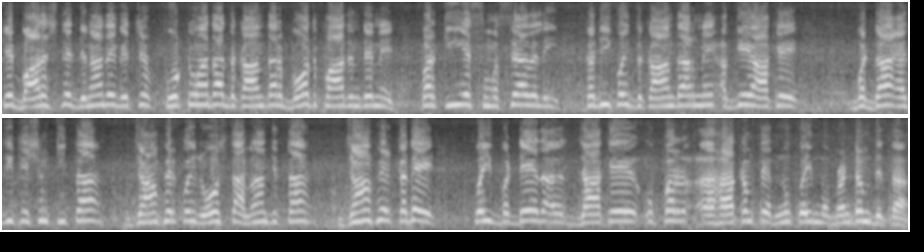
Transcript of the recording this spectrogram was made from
ਕਿ ਬਾਰਿਸ਼ ਦੇ ਦਿਨਾਂ ਦੇ ਵਿੱਚ ਫੋਟੋਆਂ ਦਾ ਦੁਕਾਨਦਾਰ ਬਹੁਤ ਪਾ ਦਿੰਦੇ ਨੇ, ਪਰ ਕੀ ਇਸ ਸਮੱਸਿਆ ਦੇ ਲਈ ਕਦੀ ਕੋਈ ਦੁਕਾਨਦਾਰ ਨੇ ਅੱਗੇ ਆ ਕੇ ਵੱਡਾ ਐਜੀਟੇਸ਼ਨ ਕੀਤਾ ਜਾਂ ਫਿਰ ਕੋਈ ਰੋਸ ਧਰਨਾ ਦਿੱਤਾ ਜਾਂ ਫਿਰ ਕਦੇ ਕੋਈ ਵੱਡੇ ਜਾ ਕੇ ਉੱਪਰ ਹਾਕਮ ਧਿਰ ਨੂੰ ਕੋਈ ਮੈਮੋਰੰਡਮ ਦਿੱਤਾ,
